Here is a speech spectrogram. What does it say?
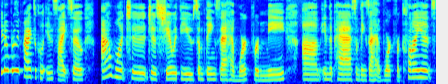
you know, really practical insight. So I want to just share with you some things that have worked for me um, in the past, some things I have worked for clients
